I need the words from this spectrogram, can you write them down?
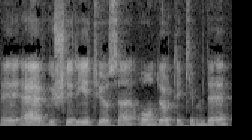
Ee, eğer güçleri yetiyorsa 14 Ekim'de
